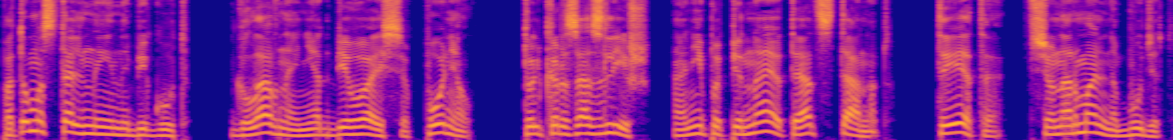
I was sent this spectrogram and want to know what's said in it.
Потом остальные набегут. Главное, не отбивайся, понял? Только разозлишь. Они попинают и отстанут. Ты это, все нормально будет.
